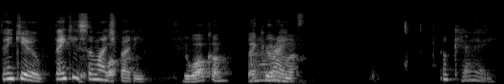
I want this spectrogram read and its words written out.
Thank you. Thank you so much, buddy. You're welcome. Thank you, All everyone. right. Okay.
